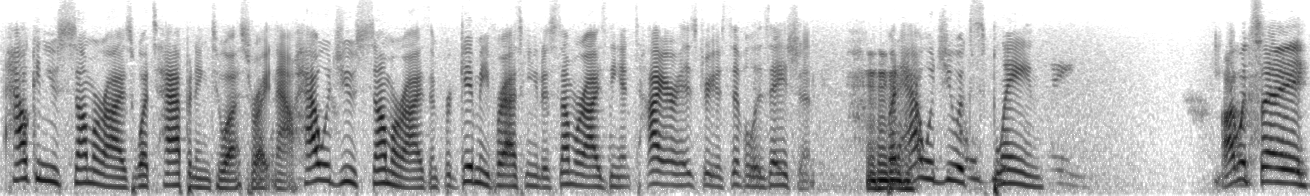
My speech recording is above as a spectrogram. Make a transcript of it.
how can you summarize what's happening to us right now? How would you summarize, and forgive me for asking you to summarize the entire history of civilization, but how would you explain? I would say,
